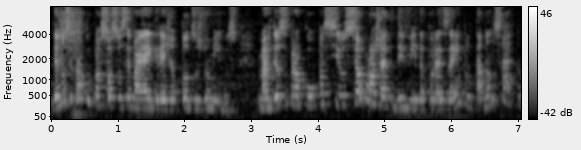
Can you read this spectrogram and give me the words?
Deus não se preocupa só se você vai à igreja todos os domingos, mas Deus se preocupa se o seu projeto de vida, por exemplo, está dando certo.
